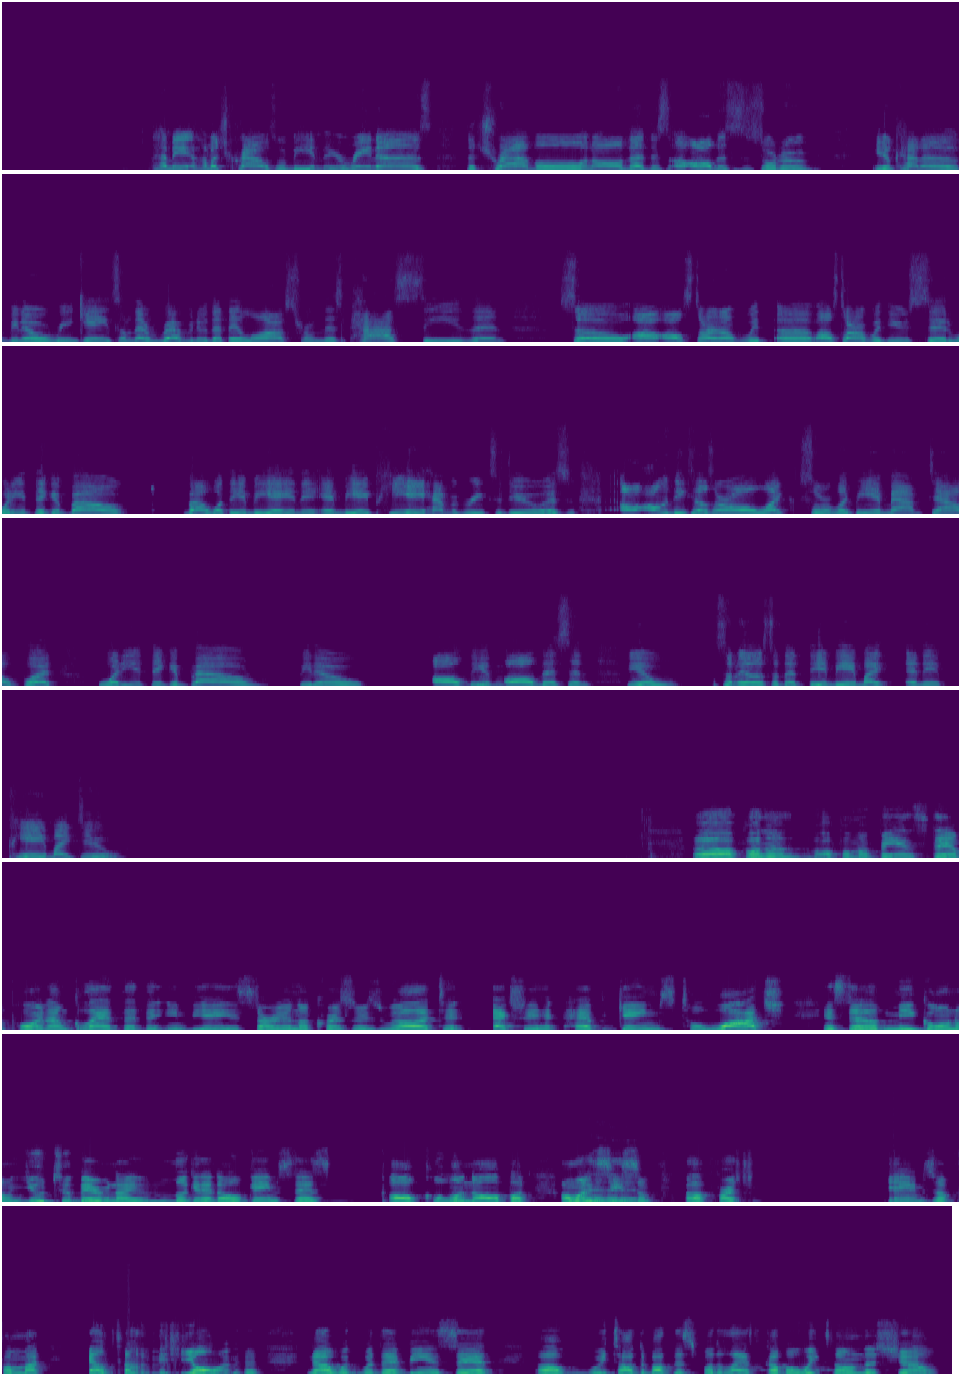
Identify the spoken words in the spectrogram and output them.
how many how much crowds will be in the arenas, the travel and all that. This all this is sort of you know kind of you know regain some of that revenue that they lost from this past season. So I'll, I'll start off with uh, I'll start off with you, Sid. What do you think about about what the NBA and the NBA PA have agreed to do? Is all, all the details are all like sort of like being mapped out, but what do you think about you know all the Mhm. all this and you know some of the other stuff that the NBA might and the PA might do? Uh, from a from a fan standpoint, I'm glad that the NBA is starting on Christmas. To actually have games to watch instead of me going on YouTube every night and looking at old games. That's all cool and all, but I want to see some uh, fresh games uh, from my El Television. now, with, with that being said, uh, we talked about this for the last couple of weeks on the show.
